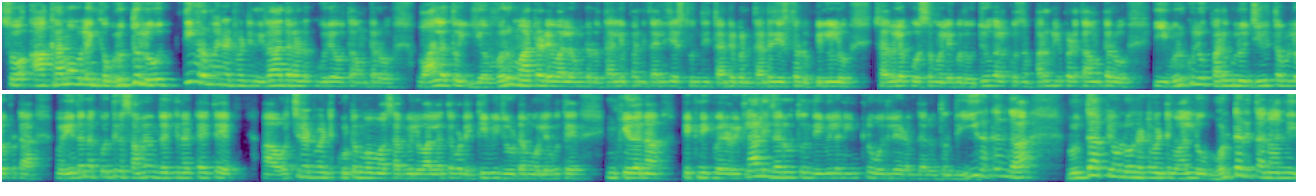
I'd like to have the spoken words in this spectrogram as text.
సో ఆ క్రమంలో ఇంకా వృద్ధులు తీవ్రమైనటువంటి నిరాదరణకు గురి అవుతా ఉంటారు. వాళ్ళతో ఎవరు మాట్లాడే వాళ్ళు ఉంటారు తల్లి పని తల్లి చేస్తుంది తండ్రి పని తండ్రి చేస్తాడు పిల్లలు చదువుల కోసము లేకపోతే ఉద్యోగాల కోసం పరుగులు పెడతా ఉంటారు. ఈ ఉరుకులు పరుగులు జీవితం లోపల మరి ఏదైనా కొద్దిగా సమయం దొరికినట్టయితే ఆ వచ్చినటువంటి కుటుంబం సభ్యులు వాళ్ళంతా కూడా టీవీ చూడడము లేకపోతే ఇంకేదైనా పిక్నిక్ వెళ్ళడం ఇట్లాంటివి జరుగుతుంది. వీళ్ళని ఇంట్లో వదిలేయడం జరుగుతుంది. ఈ రకంగా వృద్ధాప్యంలో ఉన్నటువంటి వాళ్ళు ఒంటరితనాన్ని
